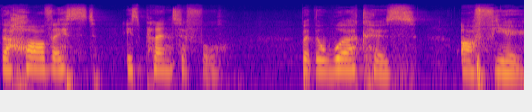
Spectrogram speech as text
the harvest is plentiful, but the workers are few.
